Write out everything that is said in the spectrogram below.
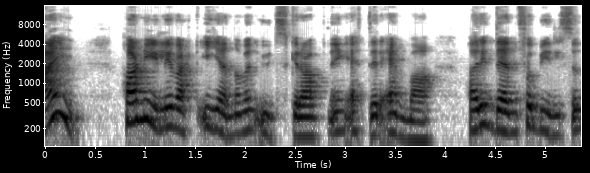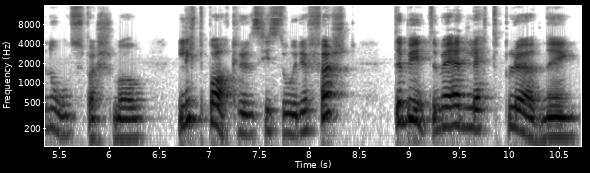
Hei! Har nylig vært igjennom en utskrapning etter Emma har i den forbindelse noen spørsmål. Litt bakgrunnshistorie først. Det begynte med en lett blødning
